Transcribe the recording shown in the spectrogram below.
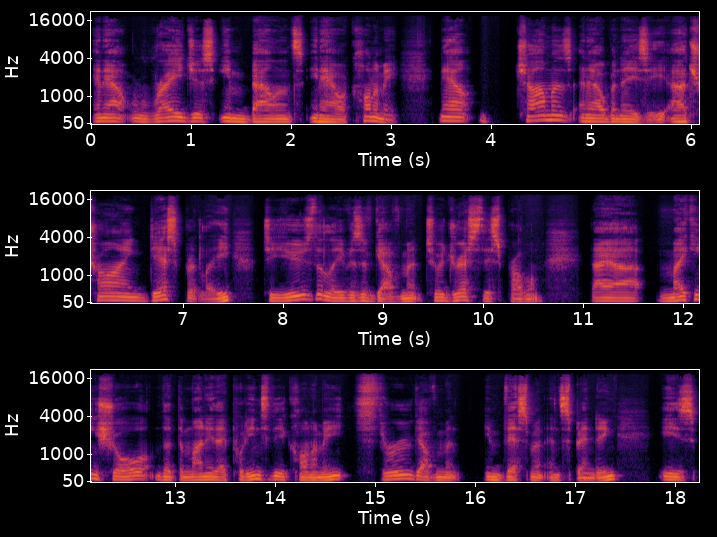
an outrageous imbalance in our economy. Now, Chalmers and Albanese are trying desperately to use the levers of government to address this problem. They are making sure that the money they put into the economy through government investment and spending is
